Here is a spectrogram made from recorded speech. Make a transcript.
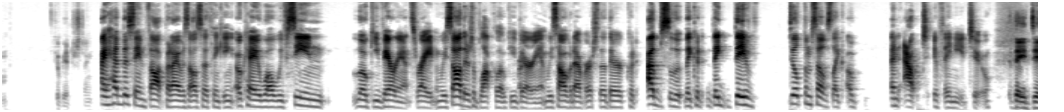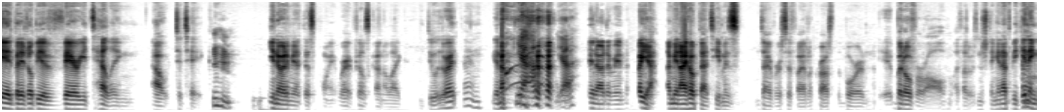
could be interesting. I had the same thought, but I was also thinking, okay, well, we've seen Loki variants, right? And we saw there's a black Loki variant. We saw whatever, so there could absolutely they could they they've built themselves like a an out if they need to. They did, but it'll be a very telling out to take. Mhm. You know what I mean? At this point, where it feels kind of like do the right thing, you know? Yeah, yeah. you know what I mean? But yeah, I mean, I hope that team is diversified across the board. Eh, But overall, I thought it was interesting. And at the beginning,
